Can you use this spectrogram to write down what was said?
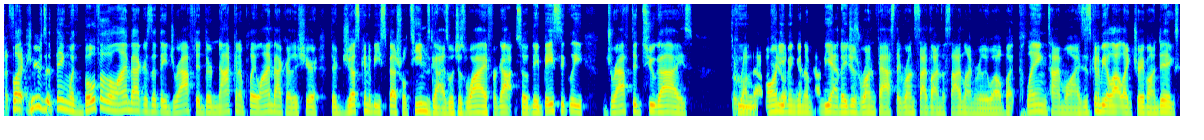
That's But Texas. here's the thing with both of the linebackers that they drafted, they're not going to play linebacker this year. They're just going to be special teams guys, which is why I forgot. So they basically drafted two guys To run down aren't even going to, yeah, they just run fast. They run sideline to sideline really well. But playing time wise, it's going to be a lot like Trevon Diggs.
